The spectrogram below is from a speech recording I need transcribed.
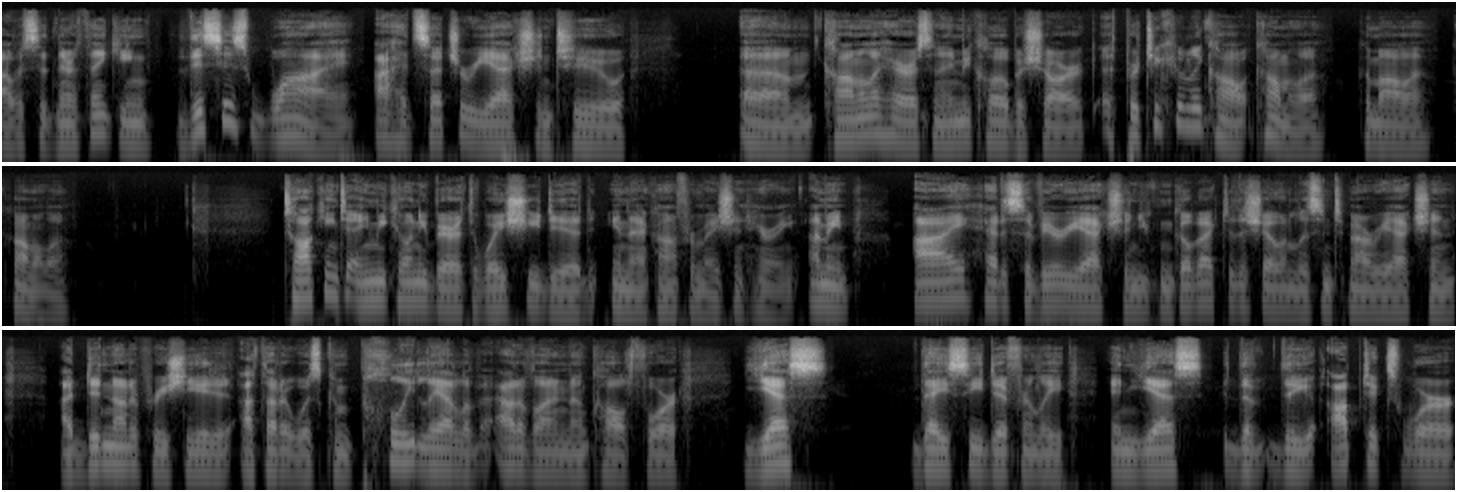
I was sitting there thinking, this is why I had such a reaction to um, Kamala Harris and Amy Klobuchar, uh, particularly Kamala, Kamala, Kamala, talking to Amy Coney Barrett the way she did in that confirmation hearing. I mean, I had a severe reaction. You can go back to the show and listen to my reaction. I did not appreciate it. I thought it was completely out of out of line and uncalled for. Yes, they see differently, and yes, the the optics were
